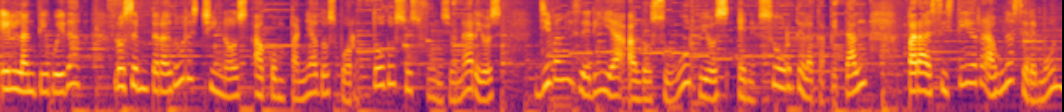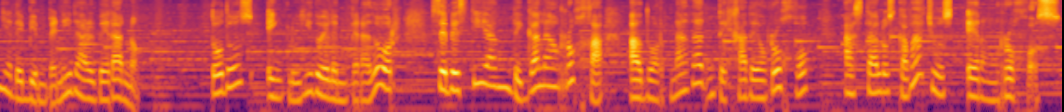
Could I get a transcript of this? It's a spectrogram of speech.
En la antigüedad, los emperadores chinos, acompañados por todos sus funcionarios, llevan ese día a los suburbios en el sur de la capital para asistir a una ceremonia de bienvenida al verano todos, incluido el emperador, se vestían de gala roja adornada de jade rojo, hasta los caballos eran rojos,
